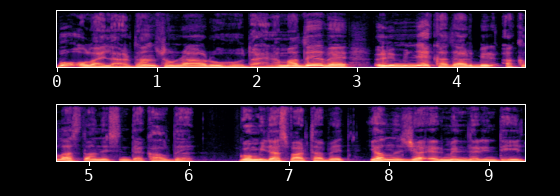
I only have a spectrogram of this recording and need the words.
Bu olaylardan sonra ruhu dayanamadı ve ölümüne kadar bir akıl hastanesinde kaldı. Gomidas Vartabet yalnızca Ermenilerin değil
